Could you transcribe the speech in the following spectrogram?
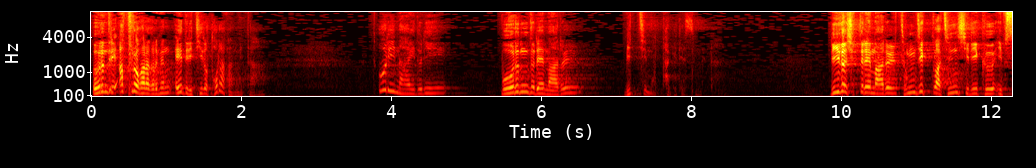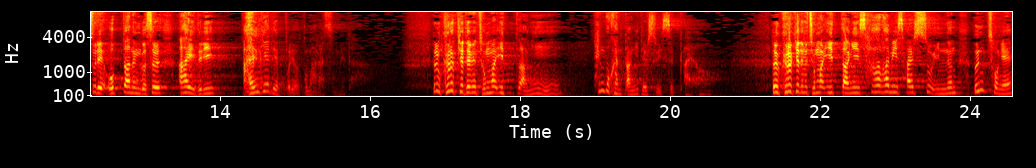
어른들이 앞으로 가라 그러면 애들이 뒤로 돌아갑니다. 어린 아이들이 어른들의 말을 믿지 못하게 됐습니다. 리더십들의 말을 정직과 진실이 그 입술에 없다는 것을 아이들이 알게 돼버렸고 말았습니다. 그럼 그렇게 되면 정말 이 땅이 행복한 땅이 될 수 있을까요? 그렇게 되면 정말 이 땅이 사람이 살 수 있는 은총의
